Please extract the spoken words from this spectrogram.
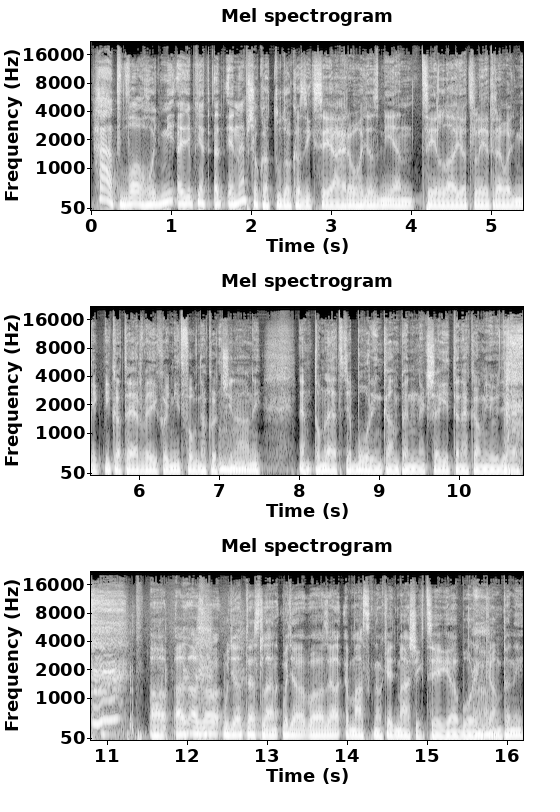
Hát valahogy mi, egyébként én nem sokat tudok az XAI-ról, hogy az milyen céllal jött létre, vagy mik, mik a terveik, hogy mit fognak ott uh-huh. csinálni. Nem tudom, lehet, hogy a Boring Company-nek segítenek, ami ugye a, az, az a, ugye a Tesla, vagy az Musknak egy másik cége, a Boring Aha. Company,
